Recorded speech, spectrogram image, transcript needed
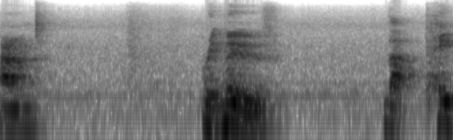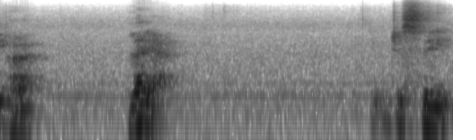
and remove that paper layer. You can just see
